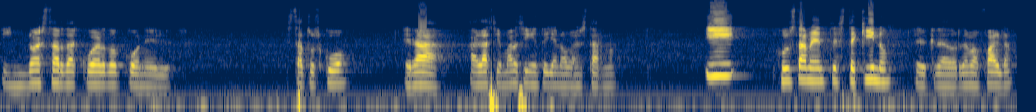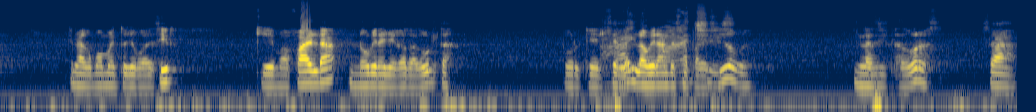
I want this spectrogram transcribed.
y no estar de acuerdo con el status quo, era a la semana siguiente ya no vas a estar, ¿no? Y justamente este Kino, el creador de Mafalda, en algún momento llegó a decir que Mafalda no hubiera llegado adulta porque se la- Ay, hubieran manches. desaparecido, güey. En las dictaduras. O sea,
